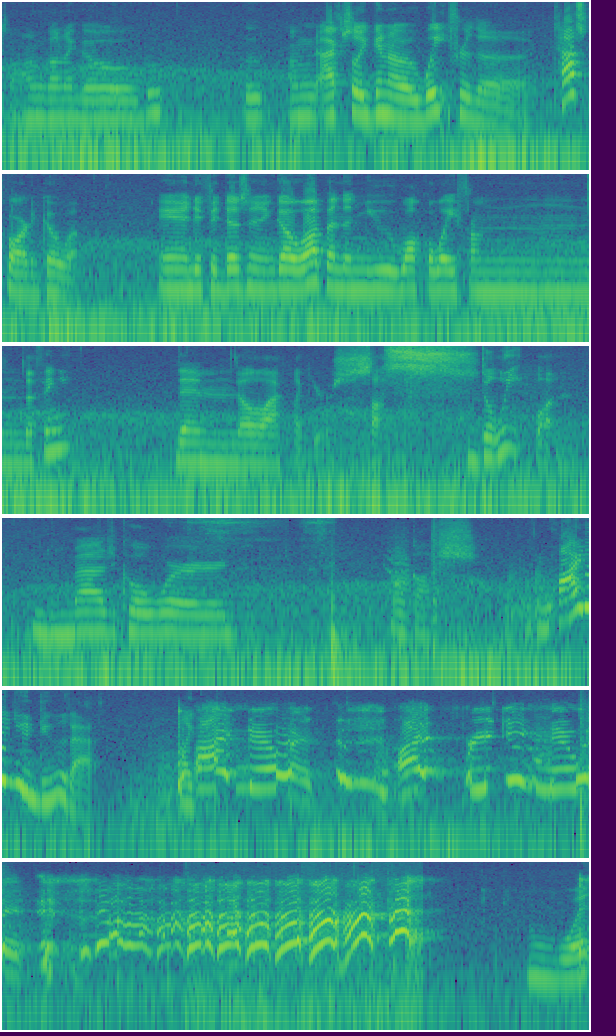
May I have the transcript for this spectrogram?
So I'm gonna go boop, boop. I'm actually gonna wait for the taskbar to go up. And if it doesn't go up and then you walk away from the thingy, then they'll act like you're sus. Delete button. The magical word. Oh gosh. Why did you do that? Like I knew it! I freaking knew it! what?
